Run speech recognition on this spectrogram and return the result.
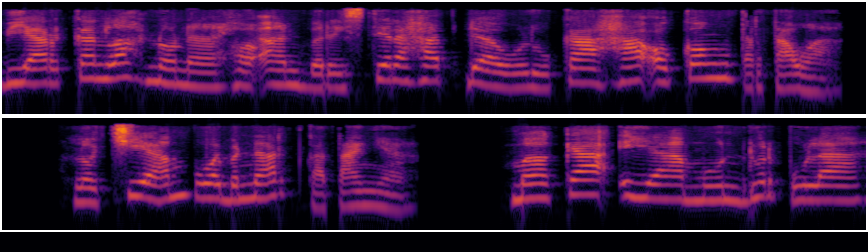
Biarkanlah Nona Hoan beristirahat dahulu KH Okong tertawa. Lo Ciam benar katanya. Maka ia mundur pula,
